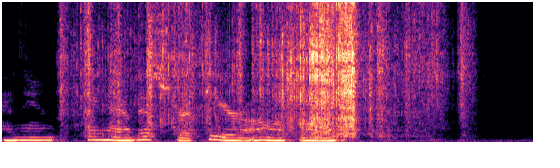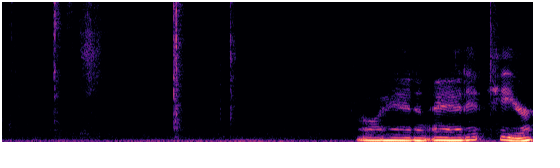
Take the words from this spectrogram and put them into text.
And then we have this strip here. I almost want to go ahead and add it here.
